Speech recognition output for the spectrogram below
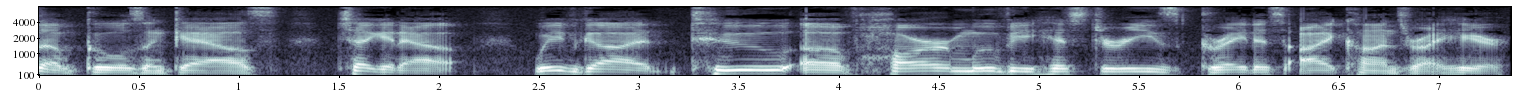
up, ghouls and gals? Check it out. We've got two of horror movie history's greatest icons right here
